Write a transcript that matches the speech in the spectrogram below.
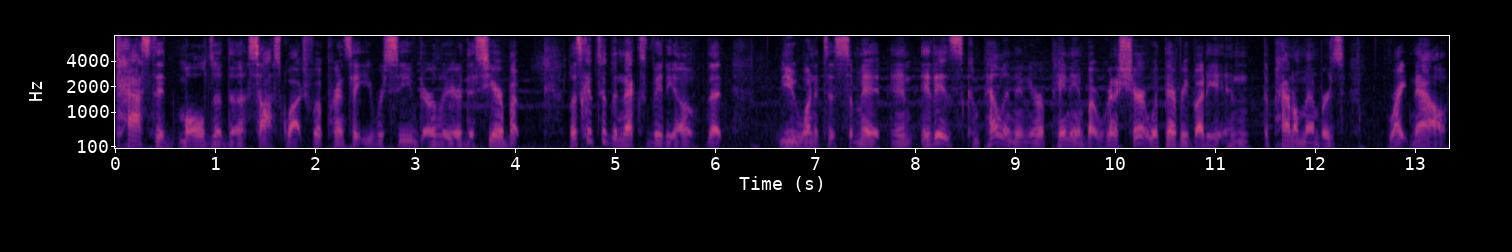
casted molds of the Sasquatch footprints that you received earlier this year, but let's get to the next video that you wanted to submit and it is compelling in your opinion but we're going to share it with everybody and the panel members right now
